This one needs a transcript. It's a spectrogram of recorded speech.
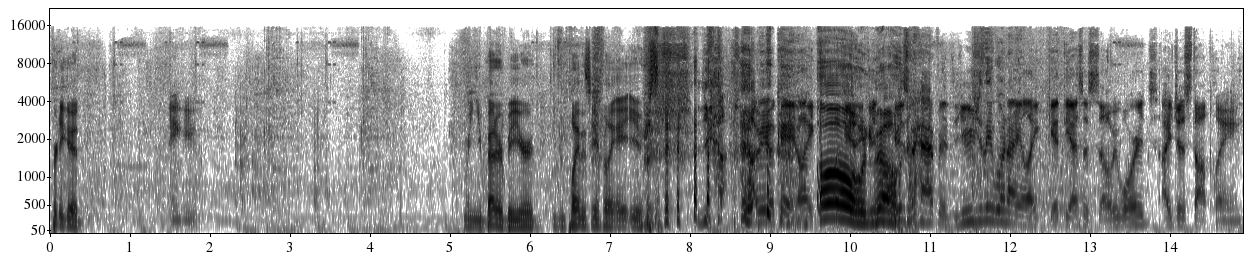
pretty good. Thank you. I mean, you better be. You're, you've been playing this game for like eight years. yeah, I mean, okay, like. Oh, okay, here's, no. Here's what happens. Usually, when I like get the SSL rewards, I just stop playing.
